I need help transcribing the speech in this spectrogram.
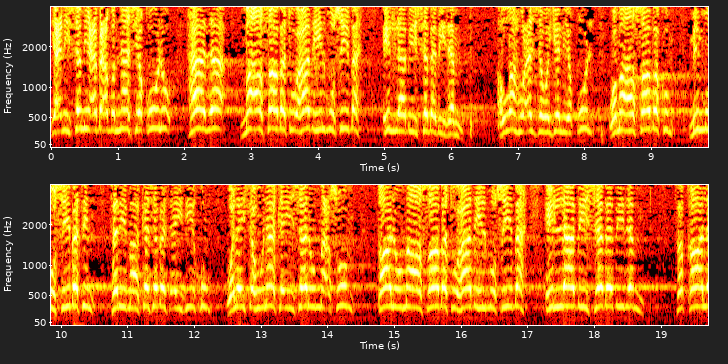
يعني سمع بعض الناس يقول هذا ما أصابته هذه المصيبة إلا بسبب ذنب. الله عز وجل يقول وما أصابكم من مصيبة فبما كسبت أيديكم وليس هناك إنسان معصوم. قالوا ما أصابته هذه المصيبة إلا بسبب ذنب. فقال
